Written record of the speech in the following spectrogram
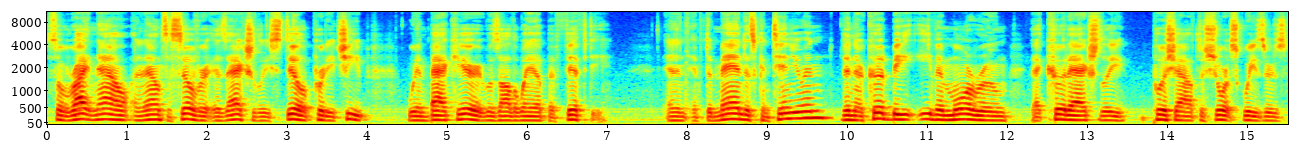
So right now, an ounce of silver is actually still pretty cheap when back here it was all the way up at 50. And if demand is continuing, then there could be even more room that could actually push out the short squeezers.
